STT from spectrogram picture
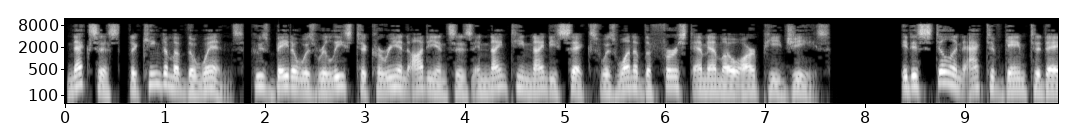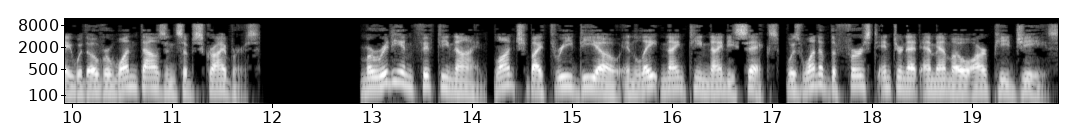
Nexus, The Kingdom of the Winds, whose beta was released to Korean audiences in 1996 was one of the first MMORPGs. It is still an active game today with over 1,000 subscribers. Meridian 59, launched by 3DO in late 1996, was one of the first Internet MMORPGs.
